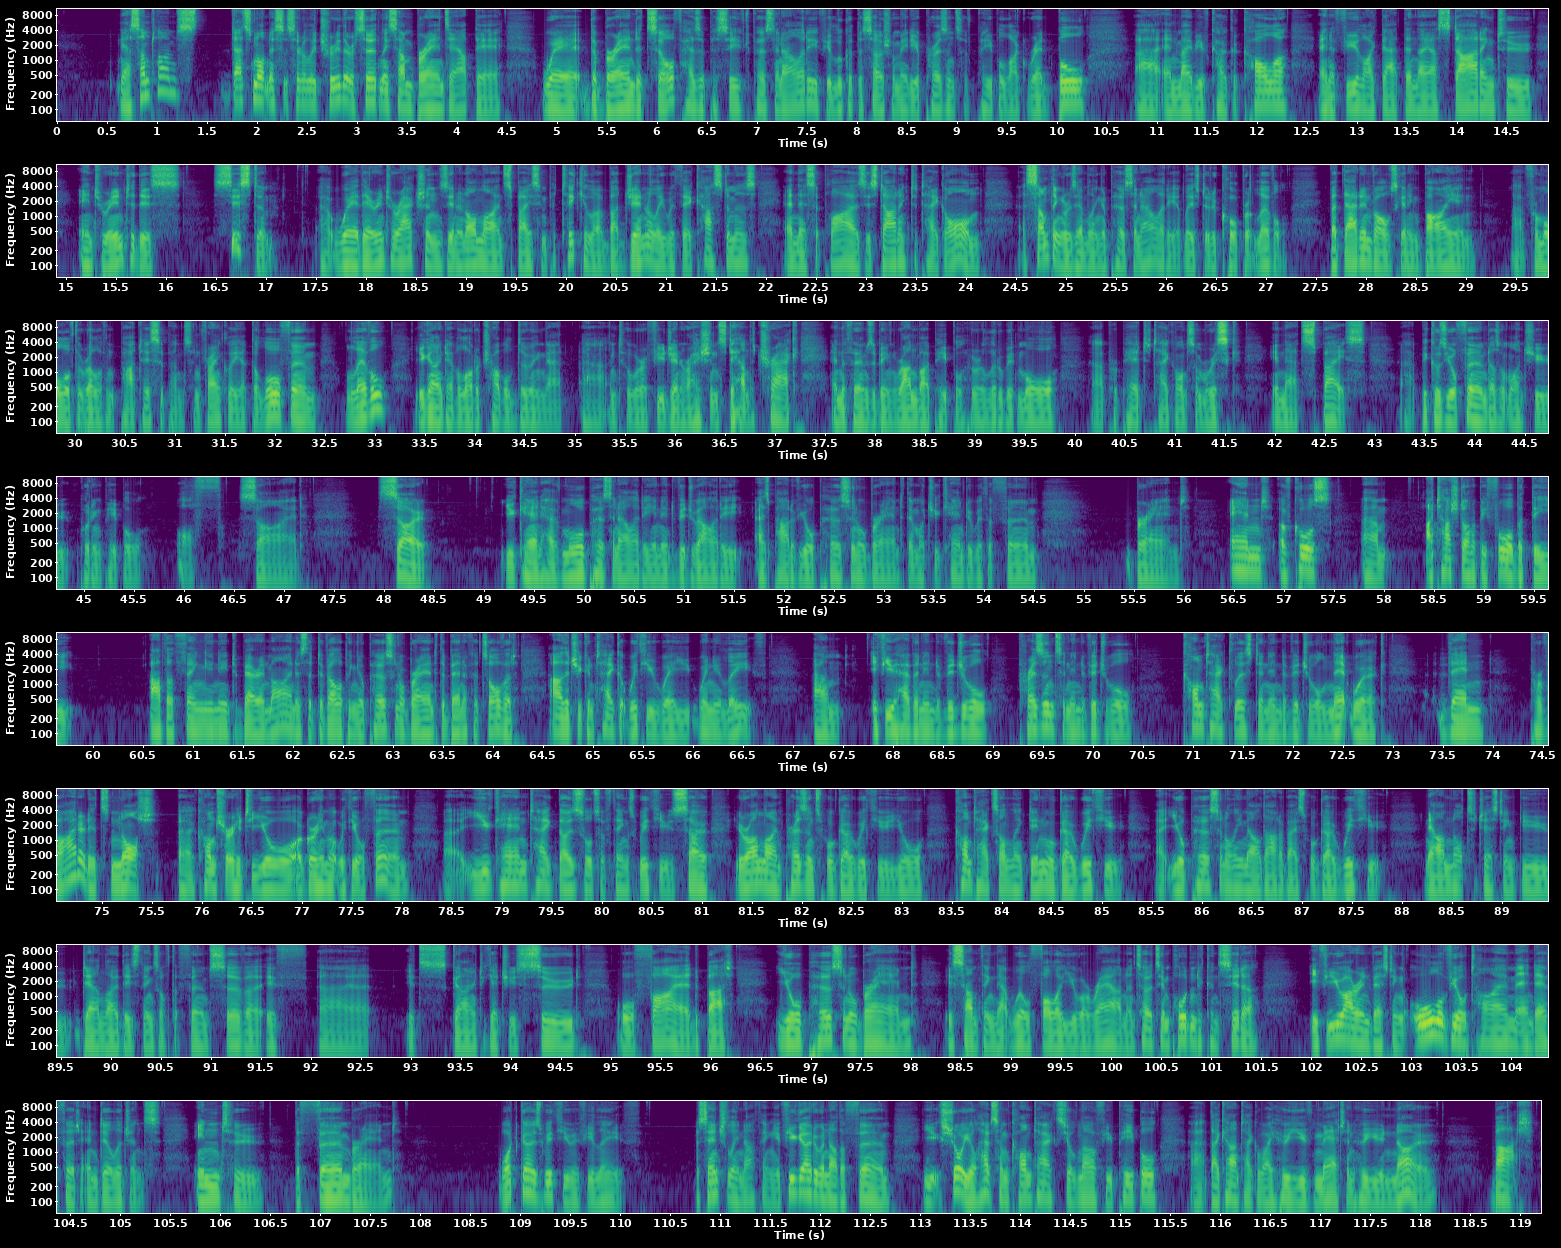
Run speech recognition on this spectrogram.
Now, sometimes that's not necessarily true. There are certainly some brands out there where the brand itself has a perceived personality. If you look at the social media presence of people like Red Bull uh, and maybe of Coca Cola and a few like that, then they are starting to enter into this system uh, where their interactions in an online space in particular, but generally with their customers and their suppliers, is starting to take on uh, something resembling a personality, at least at a corporate level. But that involves getting buy in. Uh, from all of the relevant participants. And frankly, at the law firm level, you're going to have a lot of trouble doing that uh, until we're a few generations down the track and the firms are being run by people who are a little bit more prepared to take on some risk in that space because your firm doesn't want you putting people offside. So, you can have more personality and individuality as part of your personal brand than what you can do with a firm brand. And of course, um, I touched on it before, but the other thing you need to bear in mind is that developing your personal brand, the benefits of it are that you can take it with you where you when you leave. Um, if you have an individual presence, an individual contact list, an individual network, then provided it's not uh, contrary to your agreement with your firm, uh, you can take those sorts of things with you. So your online presence will go with you, your contacts on LinkedIn will go with you, uh, your personal email database will go with you. Now, I'm not suggesting you download these things off the firm's server if uh, it's going to get you sued or fired, but your personal brand is something that will follow you around. And so it's important to consider if you are investing all of your time and effort and diligence into the firm brand, what goes with you if you leave? Essentially nothing. If you go to another firm, you, sure, you'll have some contacts, you'll know a few people, uh, they can't take away who you've met and who you know, but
